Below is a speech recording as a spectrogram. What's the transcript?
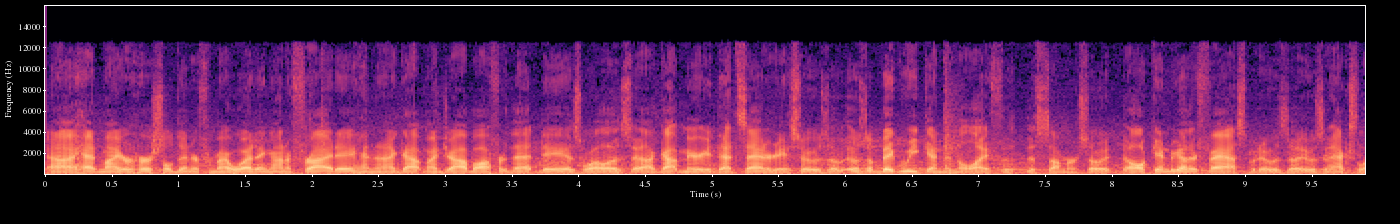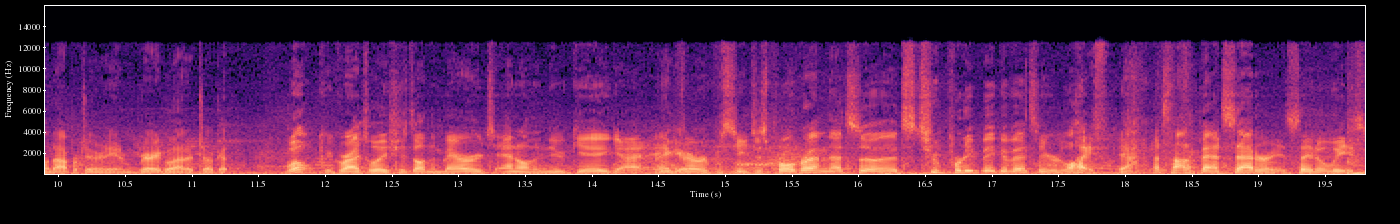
Uh, I had my rehearsal dinner for my wedding on a Friday, and then I got my job offer that day, as well as uh, I got married that Saturday. So it was a it was a big weekend in the life this summer. So it all came together fast, but it was a, it was an excellent opportunity, and I'm very glad I took it. Well, congratulations on the marriage and on the new gig at Thank a you. very prestigious program. That's uh, that's two pretty big events in your life. Yeah. That's not a bad Saturday to say the least.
